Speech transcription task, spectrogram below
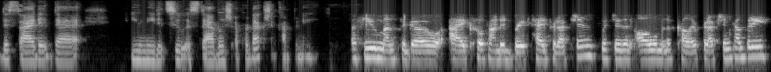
decided that you needed to establish a production company. A few months ago, I co founded Breaktide Productions, which is an all woman of color production company.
